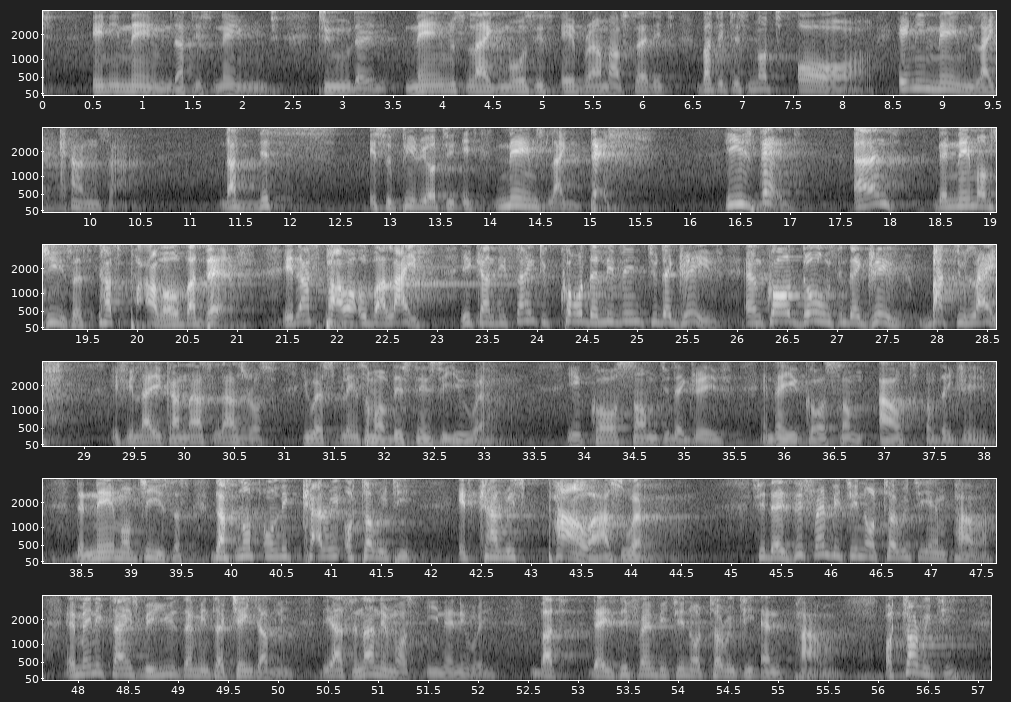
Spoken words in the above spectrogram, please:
Any name that is named. To the names like Moses, Abraham, I've said it, but it is not all. Any name like cancer, that this is superior to it. Names like death. He is dead. And the name of Jesus has power over death, it has power over life. He can decide to call the living to the grave and call those in the grave back to life. If you like, you can ask Lazarus. He will explain some of these things to you well. He calls some to the grave and then he calls some out of the grave. The name of Jesus does not only carry authority, it carries power as well. See, there's difference between authority and power. And many times we use them interchangeably. They are synonymous in any way. But there is difference between authority and power. Authority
